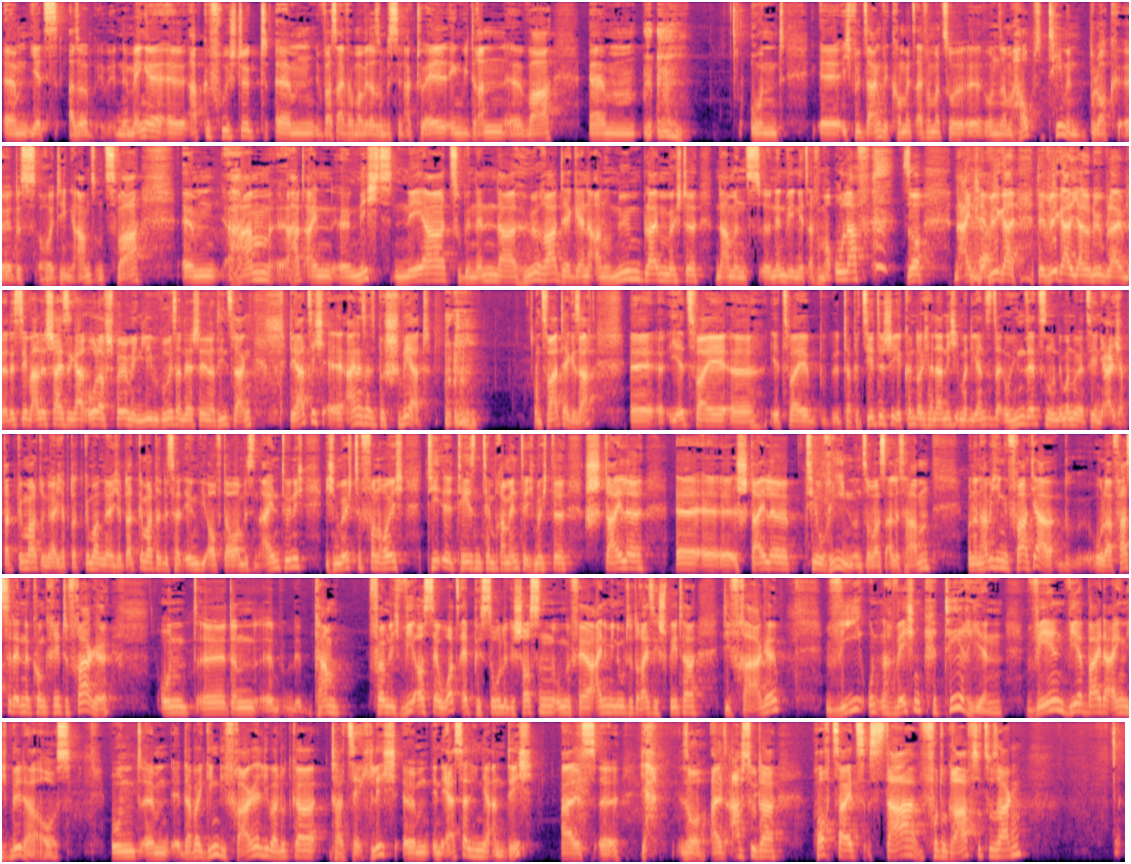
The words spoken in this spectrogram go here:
ähm, jetzt also eine Menge äh, abgefrühstückt, ähm, was einfach mal wieder so ein bisschen aktuell irgendwie dran äh, war. Ähm, und äh, ich würde sagen, wir kommen jetzt einfach mal zu äh, unserem Hauptthemenblock äh, des heutigen Abends. Und zwar ähm, haben, hat ein äh, nicht näher zu benennender Hörer, der gerne anonym bleiben möchte, namens, äh, nennen wir ihn jetzt einfach mal Olaf. So, nein, ja. der will gar, der will gar nicht anonym bleiben. Das ist dem alles scheißegal. Olaf Spölming, liebe Grüße an der Stelle nach Dienstlagen. Der hat sich äh, einerseits beschwert. Und zwar hat er gesagt, äh, ihr zwei, äh, ihr zwei Tapeziertische, ihr könnt euch ja da nicht immer die ganze Zeit nur hinsetzen und immer nur erzählen, ja, ich habe das gemacht und ja, ich habe das gemacht und ja, ich habe das gemacht. Das ist halt irgendwie auf Dauer ein bisschen eintönig. Ich möchte von euch äh, Thesen, Temperamente. Ich möchte steile, äh, äh, steile Theorien und sowas alles haben. Und dann habe ich ihn gefragt, ja, Olaf, hast du denn eine konkrete Frage? Und äh, dann äh, kam förmlich wie aus der WhatsApp-Pistole geschossen, ungefähr eine Minute 30 später, die Frage, wie und nach welchen Kriterien wählen wir beide eigentlich Bilder aus? Und ähm, dabei ging die Frage, lieber Ludger, tatsächlich ähm, in erster Linie an dich als äh, ja so als absoluter Hochzeitsstar-Fotograf sozusagen.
